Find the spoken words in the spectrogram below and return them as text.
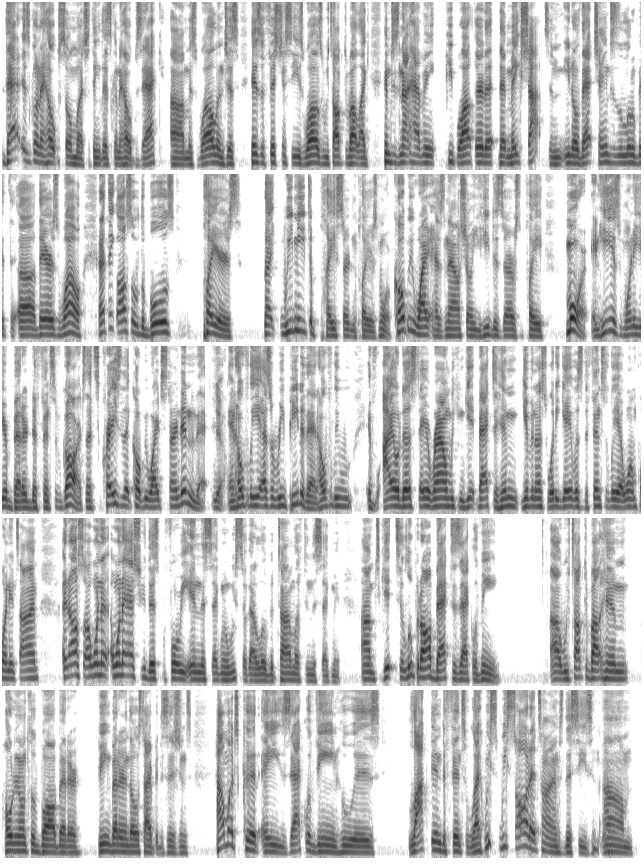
that is going to help so much. I think that's going to help Zach um, as well, and just his efficiency as well as we talked about, like him just not having people out there that that make shots, and you know that changes a little bit uh, there as well. And I think also the Bulls players, like we need to play certain players more. Coby White has now shown you he deserves to play more, and he is one of your better defensive guards. That's crazy that Coby White's turned into that. Yeah. And hopefully he has a repeat of that. Hopefully, if Ayo does stay around, we can get back to him giving us what he gave us defensively at one point in time. And also, I want to I want to ask you this before we end this segment. We still got a little bit of time left in this segment. Um, to get to loop it all back to Zach LaVine. Uh, we've talked about him holding on to the ball better, being better in those type of decisions. How much could a Zach LaVine who is locked in defensive, like we we saw it at times this season, um,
